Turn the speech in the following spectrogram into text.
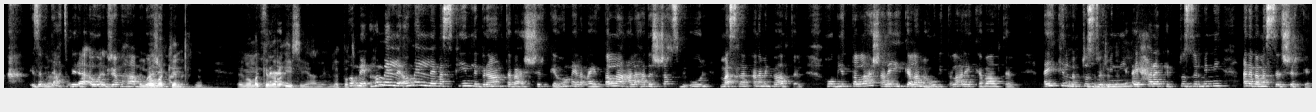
إذا بدي نعم. أعتبرها أول جبهة الممكن الممكن الرئيسي يعني للتطوير. هم هم اللي هم اللي ماسكين البراند تبع الشركة. هم لما يطلع على هذا الشخص بيقول مثلا أنا من بالتل. هو بيطلعش علي كلامه هو بيطلع علي كبالتل. أي كلمة بتصدر مني أي حركة بتصدر مني أنا بمثل شركة.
